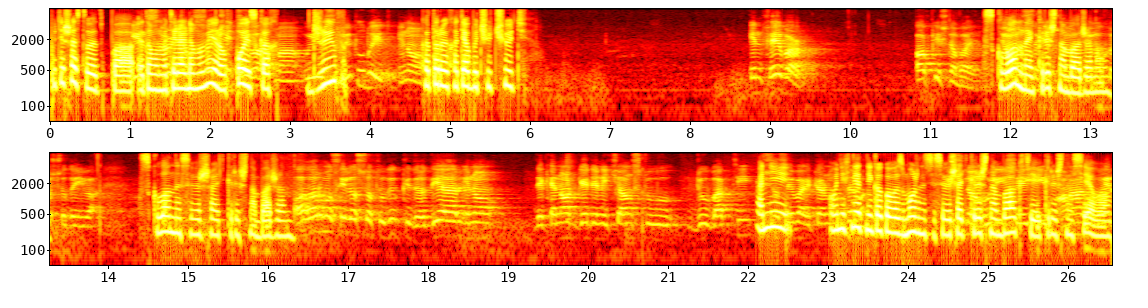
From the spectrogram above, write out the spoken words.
путешествуют по in этому search of материальному such миру a в поисках Jivatma who is джив, little bit, you know, которые хотя бы чуть-чуть get any chance to do bhakti, Они, у них нет никакой возможности совершать Кришна Бхакти и Кришна Севу.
